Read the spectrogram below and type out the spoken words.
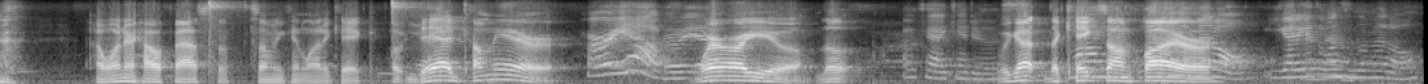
I wonder how fast somebody can light a cake. Oh, Yeah. Dad, come here. Hurry up. Hurry Where are you? The Okay, I can't do this. we got the cake's Mom, on the ones in the fire. middle. You gotta get the ones in the middle.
